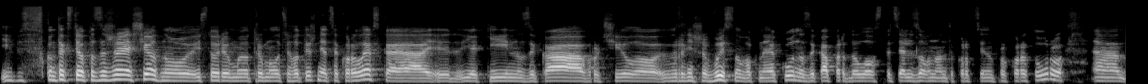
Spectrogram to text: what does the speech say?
І в контексті ОПЗЖ ще одну історію ми отримали цього тижня. Це Королевська, якій НАЗК вручило верніше висновок, на яку НАЗК передало в спеціалізовану антикорупційну прокуратуру. Е,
